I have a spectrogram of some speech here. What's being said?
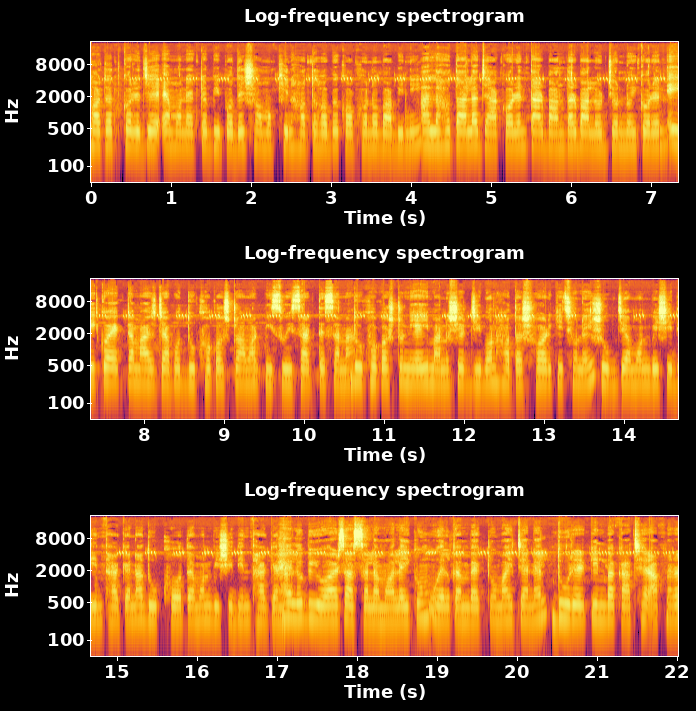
হঠাৎ করে যে এমন একটা বিপদের সম্মুখীন হতে হবে কখনো ভাবিনি। আল্লাহ তাআলা যা করেন তার বান্দার ভালোর জন্যই করেন। এই কয়েকটা মাস যাবৎ দুঃখ কষ্ট আমার পিছুই ছাড়তেছে না। দুঃখ কষ্ট নিয়েই মানুষের জীবন হতাশ হওয়ার কিছু নেই। সুখ যেমন বেশি দিন থাকে না দুঃখ তেমন বেশি দিন থাকে না। হ্যালো ভিউয়ার্স, আসসালামু আলাইকুম। Welcome back to my channel. দূরের কিংবা কাছের আপনারা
